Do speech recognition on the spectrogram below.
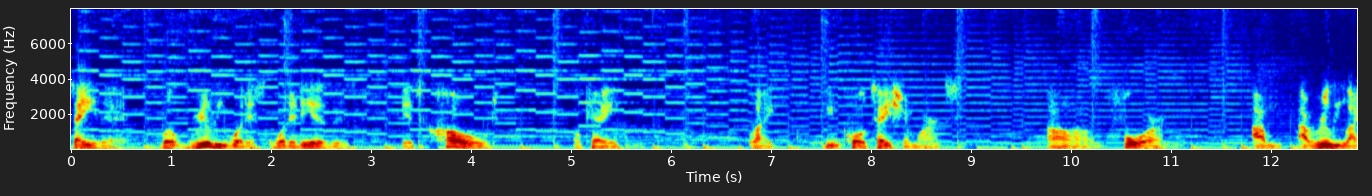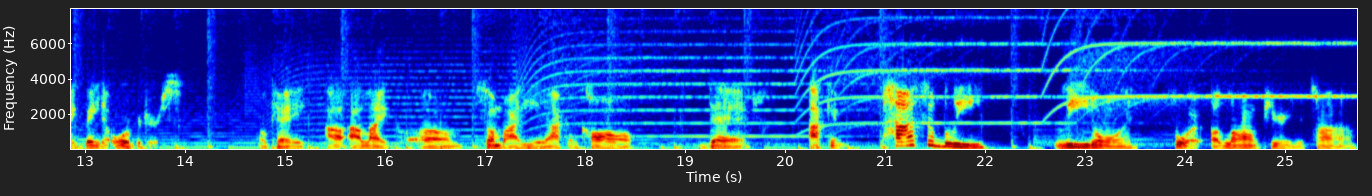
say that, but really what it's what it is is it's code, okay, like in quotation marks, um, for I'm I really like beta orbiters. Okay, I, I like um, somebody that I can call that I can possibly lead on for a long period of time.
